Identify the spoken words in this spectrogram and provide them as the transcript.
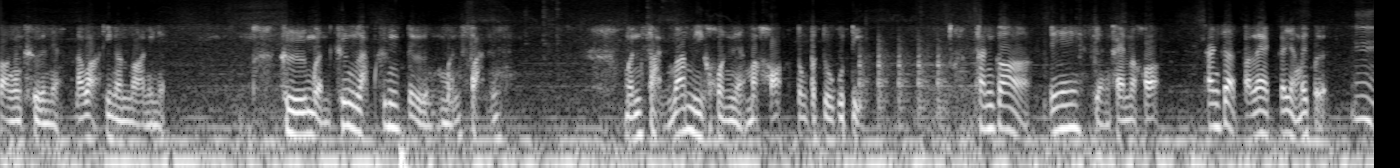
ตอนกลางคืนเนี่ย ระหว่างที่นอนนอนๆเนี่ย คือเหมือนครึ่งหลับครึ่งตื่น เหมือนฝัน เหมือนฝันว่ามีคนเนี่ย มาเคาะตรงประตูกุฏิท่านก็ เอ๊ะเสียงใครมาเคาะ ท่านก็ตอนแรกก็ยังไม่เปิด อืม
